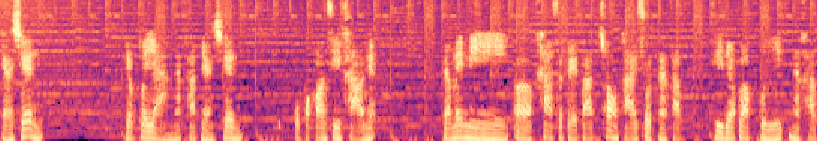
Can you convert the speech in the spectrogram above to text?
อย่างเช่น ยกตัวอย่างนะครับ อย่างเช่น อุปกรณ์สีขาวเนี่ย จะไม่มีค่า status ช่องท้ายสุดนะครับ ที่เรียกว่าพุลินะครับ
